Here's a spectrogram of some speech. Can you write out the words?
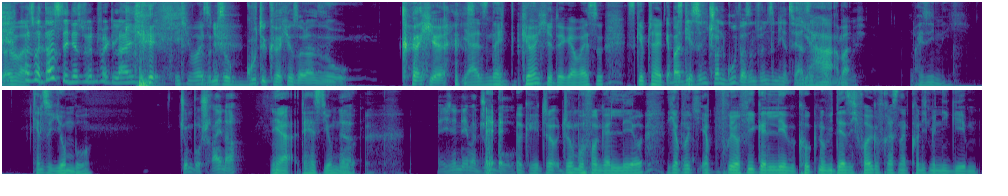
Was war das denn jetzt für ein Vergleich? Also nicht so gute Köche, sondern so Köche. Ja, es sind halt Köche, Digga, weißt du? Es gibt halt. Ja, aber die gibt, sind schon gut, weil sonst würden sie nicht ins Fernsehen Ja, kommen, aber- ich. Weiß ich nicht. Kennst du Jumbo? Jumbo Schreiner. Ja, der heißt Jumbo. Ja. Ich nenne den immer Jumbo. Äh, okay, Jumbo von Galileo. Ich habe wirklich, ich habe früher viel Galileo geguckt, nur wie der sich vollgefressen hat, konnte ich mir nie geben.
